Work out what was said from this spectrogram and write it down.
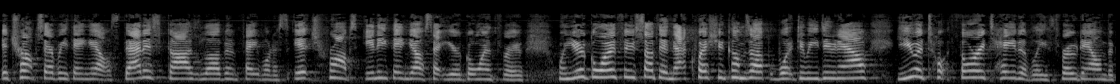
It trumps everything else. That is God's love and faithfulness. It trumps anything else that you're going through. When you're going through something, that question comes up, what do we do now? You authoritatively throw down the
